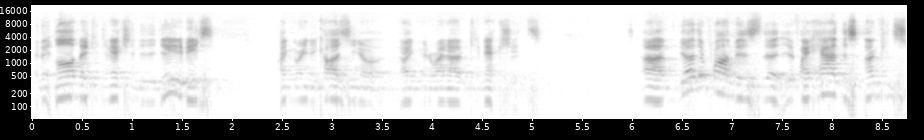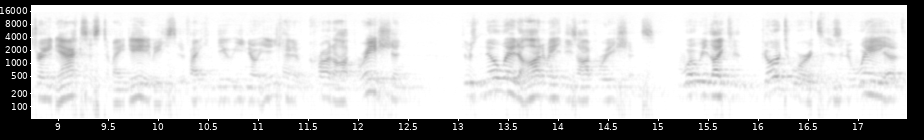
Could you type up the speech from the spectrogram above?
and they all make a connection to the database, I'm going to cause, you know, I'm going to run out of connections. Um, the other problem is that if I have this unconstrained access to my database, if I can do you know, any kind of CRUD operation, there's no way to automate these operations. What we'd like to go towards is in a way of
